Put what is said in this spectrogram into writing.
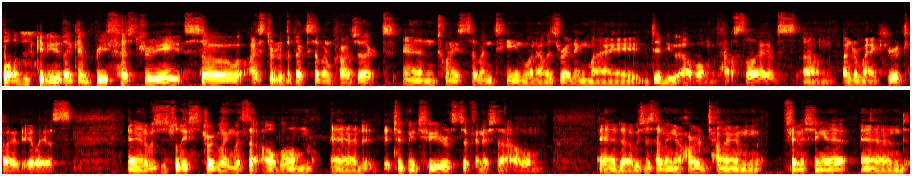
well, I'll just give you like a brief history. So I started the Vex Seven project in 2017 when I was writing my debut album, Past Lives, um, under my Akuratyde alias, and I was just really struggling with the album, and it, it took me two years to finish that album, and I was just having a hard time finishing it, and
